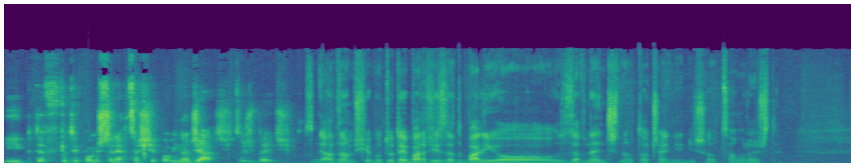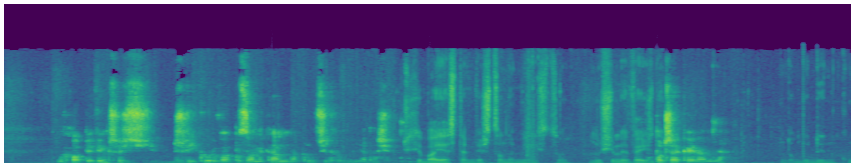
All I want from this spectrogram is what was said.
I te, w tych pomieszczeniach coś się powinno dziać, coś być. Zgadzam się, bo tutaj bardziej zadbali o zewnętrzne otoczenie niż o całą resztę. No chłopie, większość drzwi, kurwa, pozamykane na kluczyk, nie da się. Chyba jestem, wiesz co, na miejscu. Musimy wejść do, Poczekaj na mnie. do budynku.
